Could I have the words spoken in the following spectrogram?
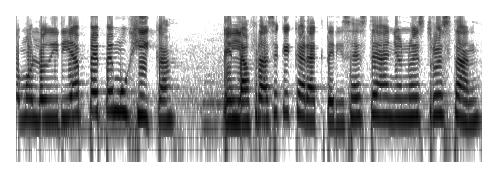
Como lo diría Pepe Mujica, en la frase que caracteriza este año nuestro stand,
